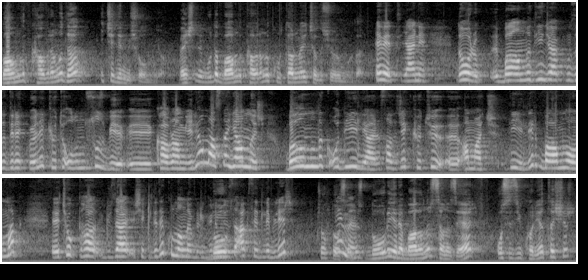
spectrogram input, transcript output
bağımlılık kavramı da iç edilmiş olmuyor. Ben şimdi burada bağımlılık kavramını kurtarmaya çalışıyorum burada. Evet yani doğru bağımlı deyince aklımıza direkt böyle kötü olumsuz bir e, kavram geliyor ama aslında yanlış. Bağımlılık o değil yani sadece kötü e, amaç değildir. Bağımlı olmak e, çok daha güzel şekilde de kullanılabilir. Günümüzde aksedilebilir. Çok doğru. Doğru yere bağlanırsanız eğer o sizi yukarıya taşır.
